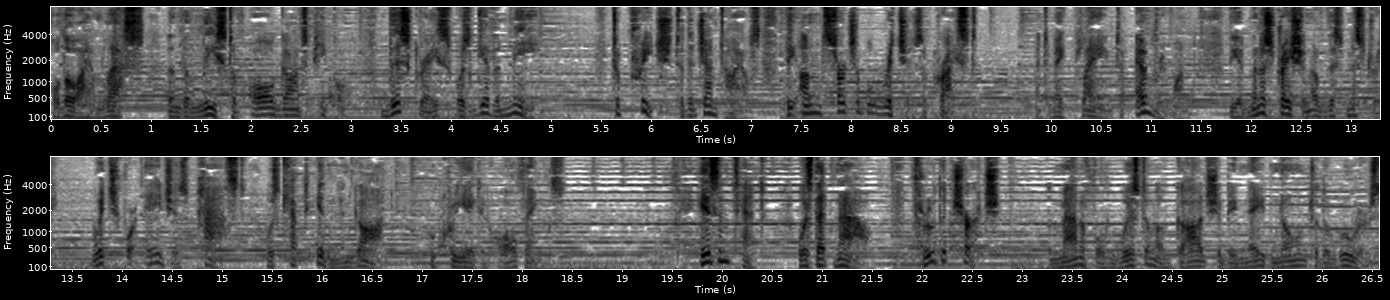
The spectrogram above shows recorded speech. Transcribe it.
Although I am less than the least of all God's people, this grace was given me to preach to the Gentiles the unsearchable riches of Christ, and to make plain to everyone the administration of this mystery, which for ages past was kept hidden in God, who created all things. His intent was that now, through the church, the manifold wisdom of God should be made known to the rulers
